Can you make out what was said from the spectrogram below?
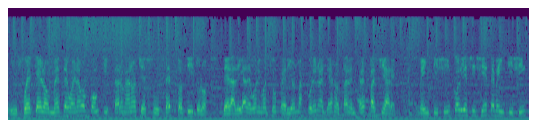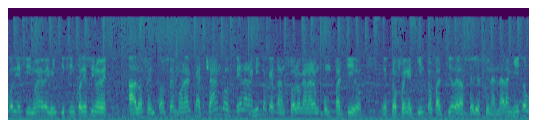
Y fue que los Mets de Guaynabo conquistaron anoche su sexto título de la Liga de Voleibol Superior Masculino al derrotar en tres parciales. 25-17, 25-19 y 25-19 a los entonces monarcas changos de Naranjito que tan solo ganaron un partido. Esto fue en el quinto partido de la serie final. Naranjito,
